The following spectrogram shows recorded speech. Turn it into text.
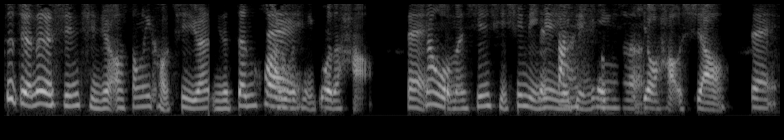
就觉得那个心情就，就哦松一口气。原来你的真话，如果是你过得好，对，那我们心情心里面有点又又好笑，对，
